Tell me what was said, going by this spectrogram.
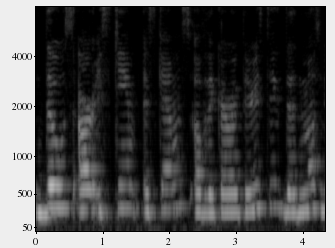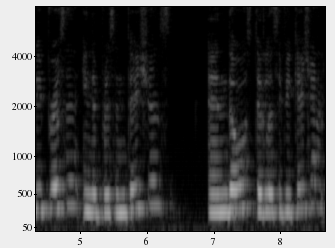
Those are scheme, schemes of the characteristics that must be present in the presentations and those the classification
